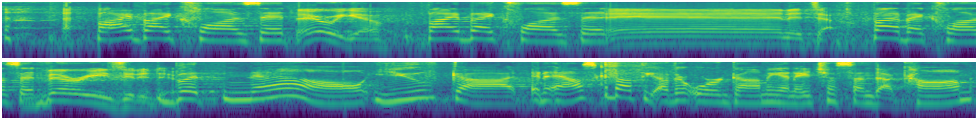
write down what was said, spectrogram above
bye bye closet. There we go. Bye bye closet. And it's out. Bye bye closet. Very easy to do. But now you've got, and ask about the other origami on hsn.com.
